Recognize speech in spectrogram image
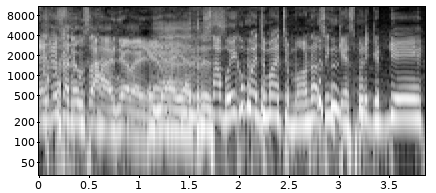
Itu ada usahanya lah ya. Iya iya terus. Sabu iku macem-macem, ono sing gesper gede.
